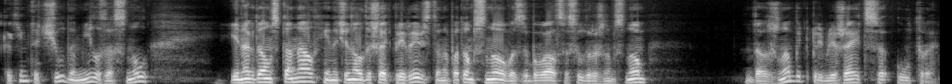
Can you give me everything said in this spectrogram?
Каким-то чудом Нил заснул. Иногда он стонал и начинал дышать прерывисто, но потом снова забывался судорожным сном. Должно быть, приближается утро.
